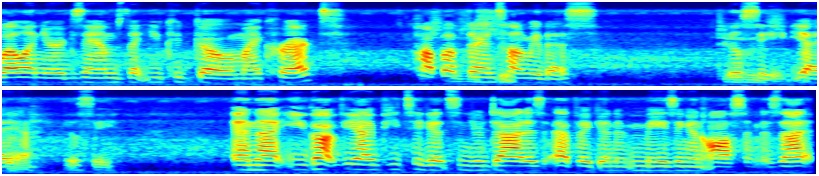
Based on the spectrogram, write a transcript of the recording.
well on your exams, that you could go. Am I correct? Pop up there and tell me this. You You'll see. Yeah, yeah, you'll see. And that you got VIP tickets, and your dad is epic and amazing and awesome. Is that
